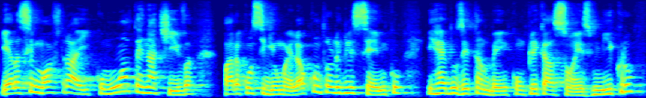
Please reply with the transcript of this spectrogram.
e ela se mostra aí como uma alternativa para conseguir um melhor controle glicêmico e reduzir também complicações micro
